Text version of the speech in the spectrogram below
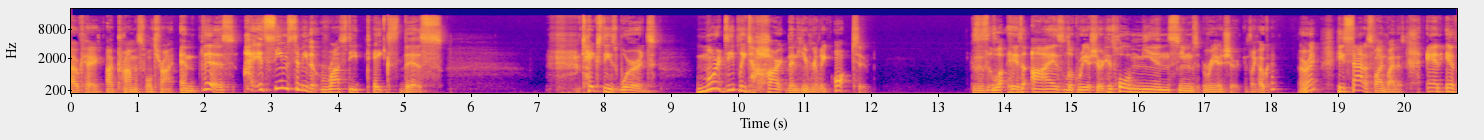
okay, I promise we'll try. And this, it seems to me that Rusty takes this, takes these words more deeply to heart than he really ought to. His, his eyes look reassured. His whole mien seems reassured. It's like, okay, all right. He's satisfied by this. And if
